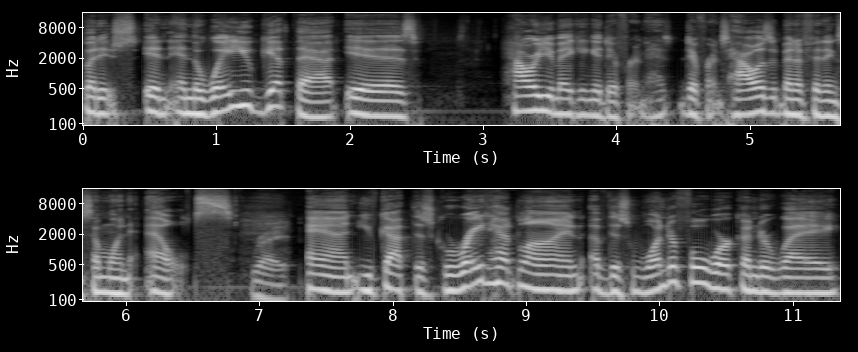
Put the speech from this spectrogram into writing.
But it's and, and the way you get that is how are you making a different difference? How is it benefiting someone else? Right. and you've got this great headline of this wonderful work underway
